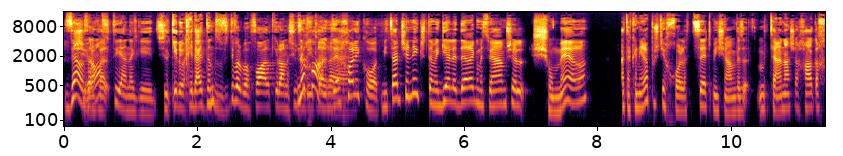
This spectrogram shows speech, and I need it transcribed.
זהו, זה לא מפתיע נגיד, שכאילו יחידה התנדבותית, אבל בפועל כאילו אנשים נכון, היטלר, זה יכול לקרות. מצד שני, כשאתה מגיע לדרג מסוים של שומר, אתה כנראה פשוט יכול לצאת משם, וזו טענה שאחר כך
